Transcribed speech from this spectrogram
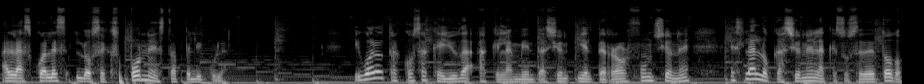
a las cuales los expone esta película. Igual otra cosa que ayuda a que la ambientación y el terror funcione es la locación en la que sucede todo.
